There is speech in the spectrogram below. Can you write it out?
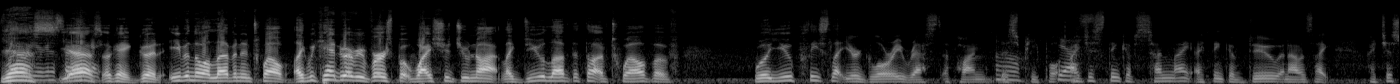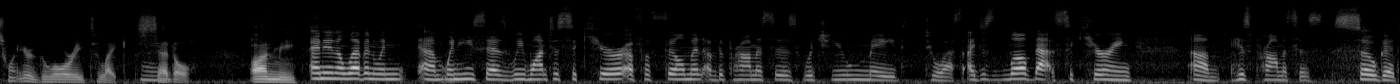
Is that where you're gonna Yes, yes. Okay. good. Even though 11 and 12, like we can't do every verse, but why should you not? Like, do you love the thought of 12 of, will you please let your glory rest upon this Oh, people? I just think of sunlight, I think of dew, and I was like, I just want your glory to like Mm. settle on me. And in 11, when, um, when he says, We want to secure a fulfillment of the promises which you made to us. I just love that securing um, his promises. So good.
